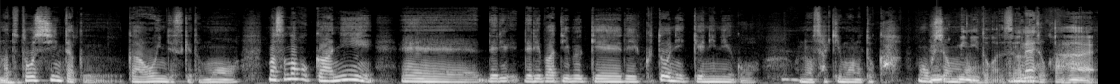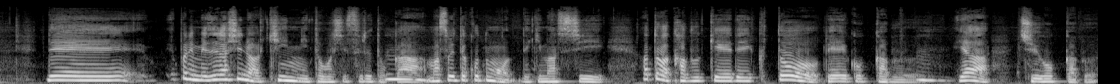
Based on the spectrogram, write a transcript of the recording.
うん、あと投資信託が多いんですけども、まあその他に、えー、デリデリバティブ系でいくと日経225の先物とか、オプションも。ミニとかですよね。ミニとか。はい。で、やっぱり珍しいのは金に投資するとか、うん、まあそういったこともできますし、あとは株系でいくと、米国株や中国株、うん、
